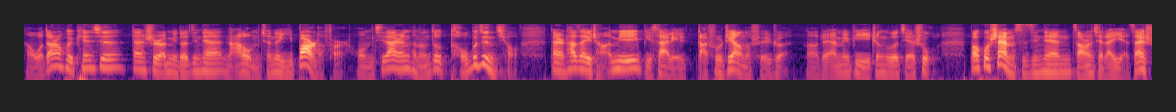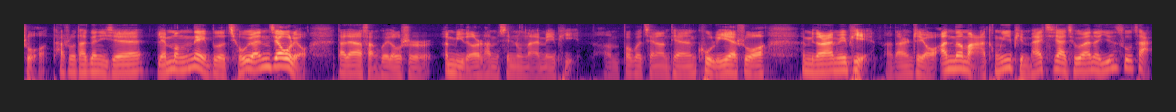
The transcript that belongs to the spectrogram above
那我当然会偏心，但是恩比德今天拿了我们全队一半的分儿，我们其他人可能都投不进球，但是他在一场 NBA 比赛里打出这样的水准，那这 MVP 争夺结束。包括 Shams 今天早上起来也在说，他说他跟一些联盟内部的球员交流，大家的反馈都是恩比德是他们心中的 MVP。嗯，包括前两天库里也说恩比德 MVP 啊，当然这有安德玛同一品牌旗下球员的因素在，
